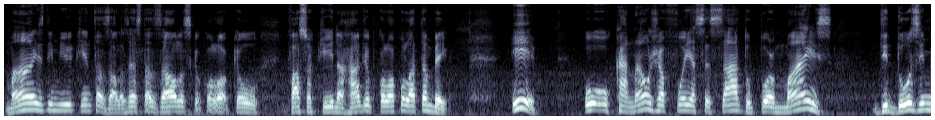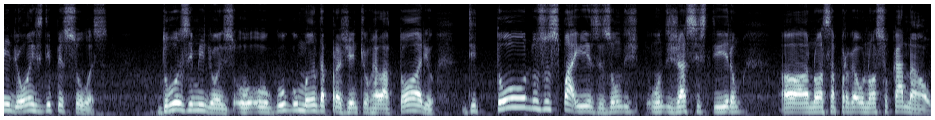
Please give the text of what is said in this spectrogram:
Mais de 1.500 aulas. Estas aulas que eu coloco, que eu faço aqui na rádio, eu coloco lá também. E o, o canal já foi acessado por mais de 12 milhões de pessoas. 12 milhões. O, o Google manda para a gente um relatório de todos os países onde, onde já assistiram a nossa, o nosso canal.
